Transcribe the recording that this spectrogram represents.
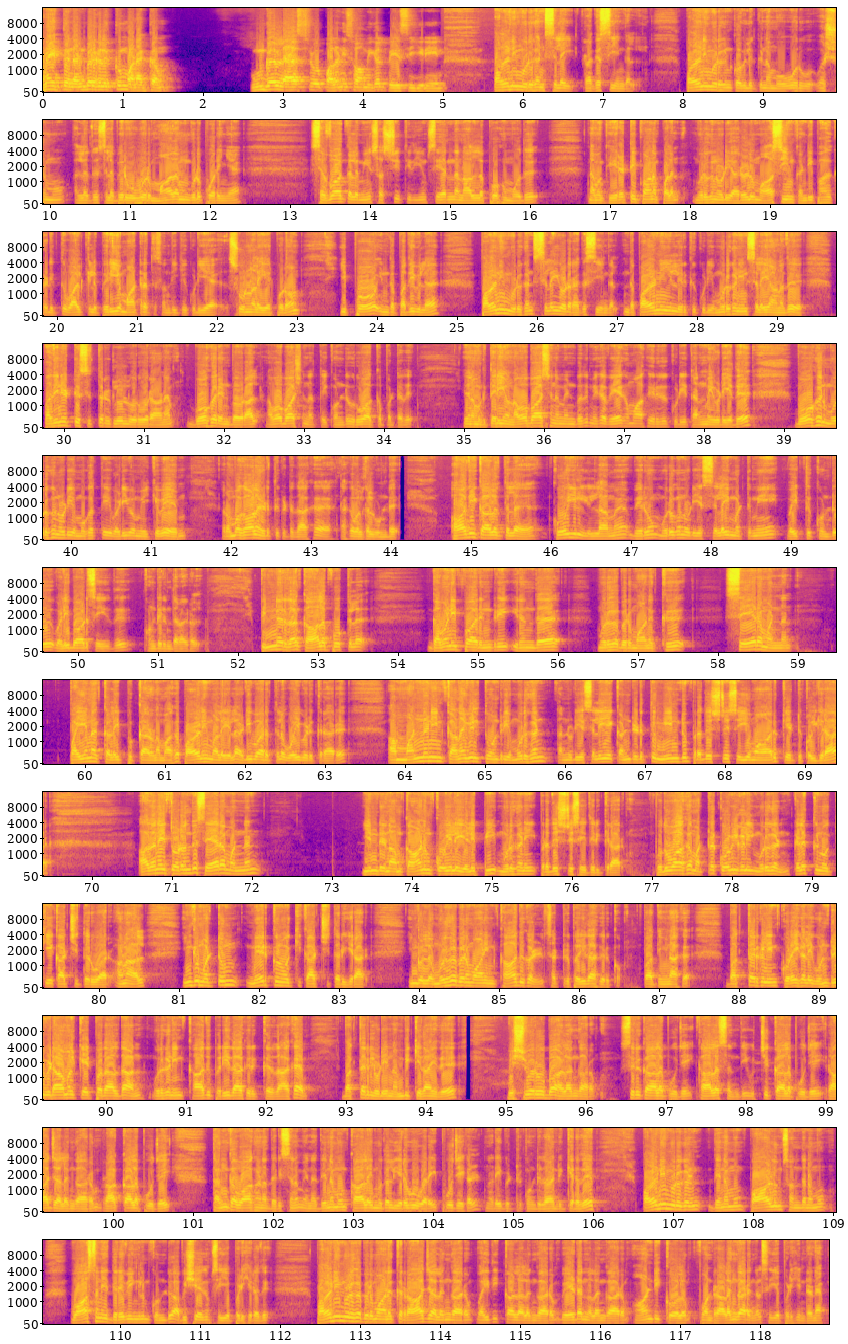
அனைத்து நண்பர்களுக்கும் வணக்கம். உங்கள் ஆஸ்ட்ரோ பழனிசுவாமிகள் பேசுகிறேன். பழனி முருகன் சிலை ரகசியங்கள். பழனி முருகன் கோவிலுக்கு நம்ம ஒவ்வொரு வருஷமும் அல்லது சில பேர் ஒவ்வொரு மாதமும் கூட போகிறீங்க செவ்வாய்க்கிழமையும் சஷ்டி திதியும் சேர்ந்த நாளில் போகும்போது நமக்கு இரட்டிப்பான பலன் முருகனுடைய அருளும் ஆசையும் கண்டிப்பாக கிடைத்து வாழ்க்கையில் பெரிய மாற்றத்தை சந்திக்கக்கூடிய சூழ்நிலை ஏற்படும். இப்போ இந்த பதிவில் பழனி முருகன் சிலையோட ரகசியங்கள். இந்த பழனியில் இருக்கக்கூடிய முருகனின் சிலையானது பதினெட்டு சித்தர்களுள் ஒருவரான போகர் என்பவரால் நவபாஷணத்தை கொண்டு உருவாக்கப்பட்டது. இது நமக்கு தெரியும். நவபாஷணம் என்பது மிக வேகமாக இருக்கக்கூடிய தன்மையுடையது. போகர் முருகனுடைய முகத்தை வடிவமைக்கவே ரொம்ப காலம் எடுத்துக்கிட்டதாக தகவல்கள் உண்டு. ஆதி காலத்தில் கோயில் இல்லாமல் வெறும் முருகனுடைய சிலை மட்டுமே வைத்துக்கொண்டு வழிபாடு செய்து கொண்டிருந்தார்கள். பின்னர் தான் காலப்போக்கில் கவனிப்பாரின்றி இருந்த முருகபெருமானுக்கு சேர மன்னன் பயணக்கலைப்பு காரணமாக பழனிமலையில் அடிவாரத்தில் ஓய்வெடுக்கிறாரு. அம்மன்னனின் கனவில் தோன்றிய முருகன் தன்னுடைய சிலையை கண்டெடுத்து மீண்டும் பிரதிஷ்டை செய்யுமாறு கேட்டுக்கொள்கிறார். அதனைத் தொடர்ந்து சேர மன்னன் இன்று நாம் காணும் கோயிலை எழுப்பி முருகனை பிரதிஷ்டை செய்திருக்கிறார். பொதுவாக மற்ற கோவில்களில் முருகன் கிழக்கு நோக்கியே காட்சி தருவார். ஆனால் இங்கு மட்டும் மேற்கு நோக்கி காட்சி தருகிறார். இங்குள்ள முருகபெருமானின் காதுகள் சற்று பெரிதாக இருக்கும். பார்த்தீங்கன்னாக்க பக்தர்களின் குறைகளை ஒன்றுவிடாமல் கேட்பதால் தான் முருகனின் காது பெரிதாக இருக்கிறதாக பக்தர்களுடைய நம்பிக்கை தான் இது. விஸ்வரூப அலங்காரம் சிறுகால பூஜை காலசந்தி உச்சிக்கால பூஜை ராஜ அலங்காரம் ராக்கால பூஜை தங்க வாகன தரிசனம் என தினமும் காலை முதல் இரவு வரை பூஜைகள் நடைபெற்று கொண்டுதான் இருக்கிறது. பழனி முருகன் தினமும் பாலும் சந்தனமும் வாசனை திரவியங்களும் கொண்டு அபிஷேகம் செய்யப்படுகிறது. பழனி முருக பெருமானுக்கு ராஜ அலங்காரம் வைதிக்கால் அலங்காரம் வேடன் அலங்காரம் ஆண்டி கோலம் போன்ற அலங்காரங்கள் செய்யப்படுகின்றன.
